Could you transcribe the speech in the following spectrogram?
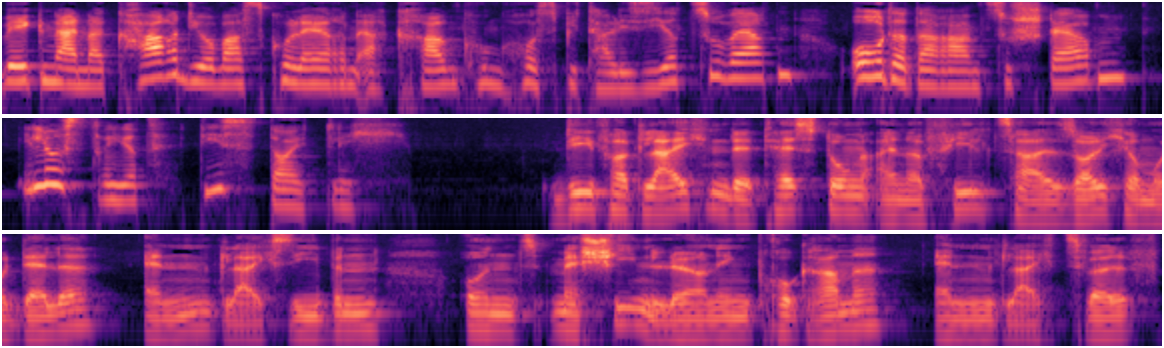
wegen einer kardiovaskulären Erkrankung hospitalisiert zu werden oder daran zu sterben, illustriert dies deutlich. Die vergleichende Testung einer Vielzahl solcher Modelle n gleich 7 und Machine Learning Programme n gleich 12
